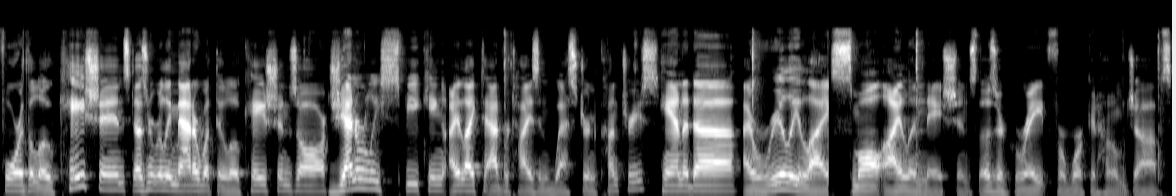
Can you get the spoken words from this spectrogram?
for the locations, doesn't really matter what the locations are. Generally speaking, I like to advertise in Western countries. Canada, I really like small island nations. Those are great for work at home jobs.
